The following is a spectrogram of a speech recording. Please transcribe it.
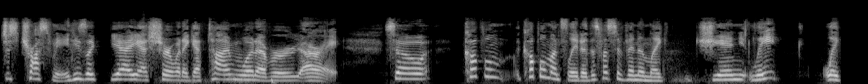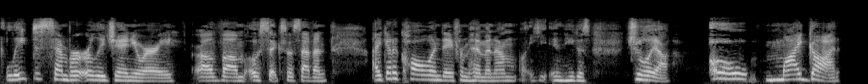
just trust me. And he's like, Yeah, yeah, sure, when I get time, whatever. All right. So couple a couple months later, this must have been in like Janu- late like late December, early January of um 06, 07. I get a call one day from him and I'm he, and he goes, Julia, oh my god,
